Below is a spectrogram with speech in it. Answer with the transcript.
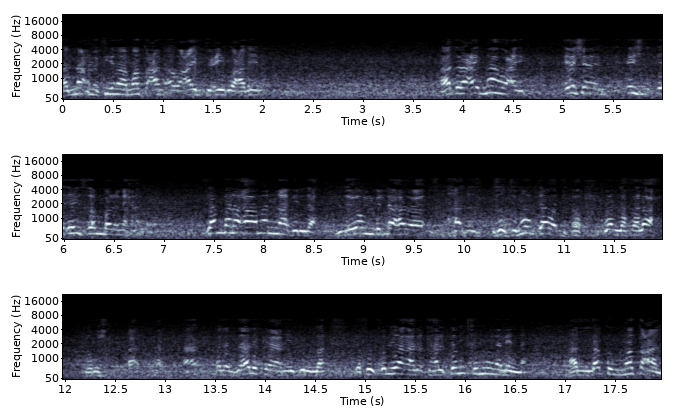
هل نحن فينا مطعن أو عيب تعيبوا علينا؟ هذا العيب ما هو عيب. إيش إيش إيش ذنبنا نحن؟ ذنبنا آمنا بالله. يؤمن بالله هذا هذا ذنوب ولا فلاح؟ ورشد فلذلك يعني يقول الله يقول قل يا أهل هل تنقمون منا؟ هل لكم مطعن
